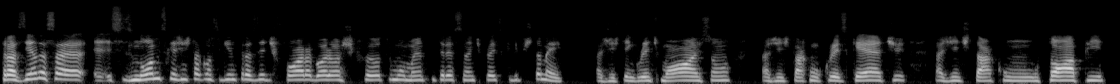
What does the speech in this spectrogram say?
Trazendo essa, esses nomes que a gente está conseguindo trazer de fora agora, eu acho que foi outro momento interessante para script também. A gente tem Grant Morrison, a gente está com o Crazy Cat, a gente está com o Top,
